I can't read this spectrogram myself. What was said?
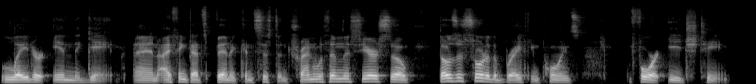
later in the game. And I think that's been a consistent trend with him this year. So those are sort of the breaking points for each team.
